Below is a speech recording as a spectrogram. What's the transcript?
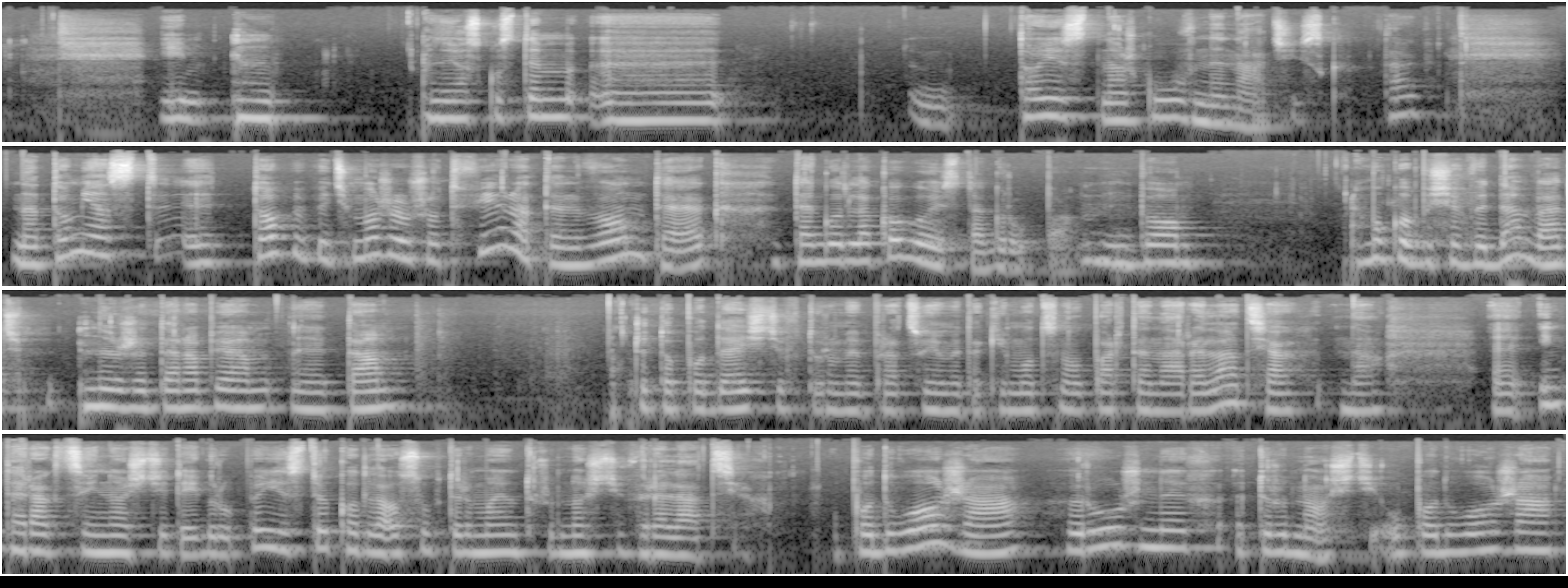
I w związku z tym yy, to jest nasz główny nacisk. Tak? Natomiast y, to by być może już otwiera ten wątek tego, dla kogo jest ta grupa, bo mogłoby się wydawać, że terapia y, ta, czy to podejście, w którym my pracujemy, takie mocno oparte na relacjach, na y, interakcyjności tej grupy, jest tylko dla osób, które mają trudności w relacjach. U podłoża różnych trudności, u podłoża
